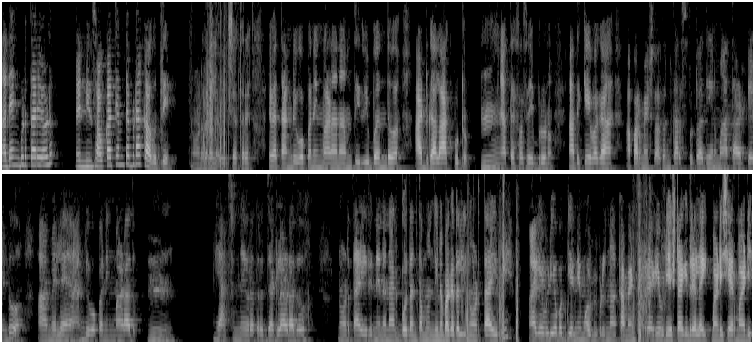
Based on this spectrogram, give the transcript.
ಅದು ಹೆಂಗೆ ಬಿಡ್ತಾರೆ ಹೇಳು? ನಿನ್ನ ಸೌಕಾತಿ ಅಂತ ಬಿಡೋಕ್ಕಾಗುತ್ತೆ ನೋಡಿದ್ರಲ್ಲ ವೀಕ್ಷಕರೇ ಇವತ್ತು ಅಂಗಡಿ ಓಪನಿಂಗ್ ಮಾಡೋಣ ಅಂತಿದ್ವಿ, ಬಂದು ಅಡ್ಗಾಲ ಹಾಕ್ಬಿಟ್ರು. ಹ್ಞೂ ಅತ್ತೆ ಸೊಸೆ ಇಬ್ರು ಅದಕ್ಕೆ ಇವಾಗ ಆ ಪರಮೇಶ್ವರ್ ಅದನ್ನು ಕರೆಸ್ಬಿಟ್ಟು ಅದೇನು ಮಾತಾಡ್ಕೊಂಡು ಆಮೇಲೆ ಅಂಗಡಿ ಓಪನಿಂಗ್ ಮಾಡೋದು. ಹ್ಞೂ ಯಾಕೆ ಸುಮ್ಮನೆ ಇವ್ರ ಹತ್ರ ಜಗಳ ಆಡೋದು? ನೋಡ್ತಾ ಇರಿ ಆಗ್ಬೋದಂತ ಮುಂದಿನ ಭಾಗದಲ್ಲಿ ನೋಡ್ತಾ ಇರಿ. ಹಾಗೆ ವಿಡಿಯೋ ಬಗ್ಗೆ ನಿಮ್ಮ ಅಭಿಪ್ರಾಯನ ಕಮೆಂಟ್ ಮಾಡಿ ಹಾಗೆ ವಿಡಿಯೋ ಎಷ್ಟಾಗಿದ್ರೆ ಲೈಕ್ ಮಾಡಿ ಶೇರ್ ಮಾಡಿ.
